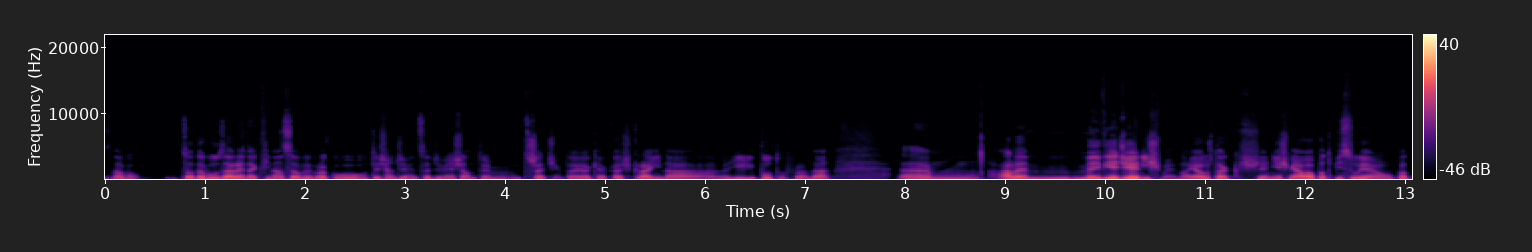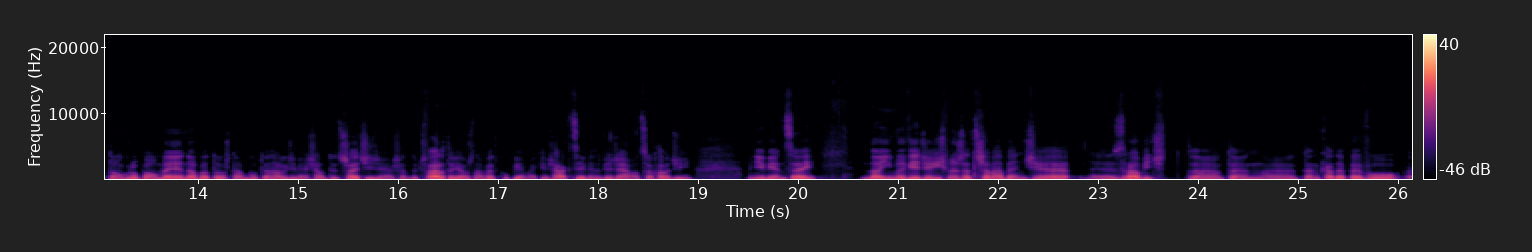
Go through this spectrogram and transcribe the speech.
Znowu, co to był za rynek finansowy w roku 1993? To jak jakaś kraina Liliputów, prawda? Ale my wiedzieliśmy, no ja już tak się nieśmiało podpisuję pod tą grupą my, no bo to już tam był ten rok 93, 94, ja już nawet kupiłem jakieś akcje, więc wiedziałem o co chodzi, mniej więcej. No i my wiedzieliśmy, że trzeba będzie e, zrobić te- ten, e, ten KDPW e,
